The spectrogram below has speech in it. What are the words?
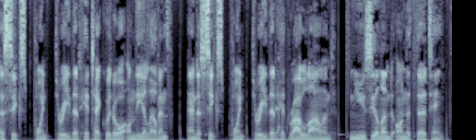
a 6.3 that hit Ecuador on the 11th, and a 6.3 that hit Raoul Island, New Zealand on the 13th.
